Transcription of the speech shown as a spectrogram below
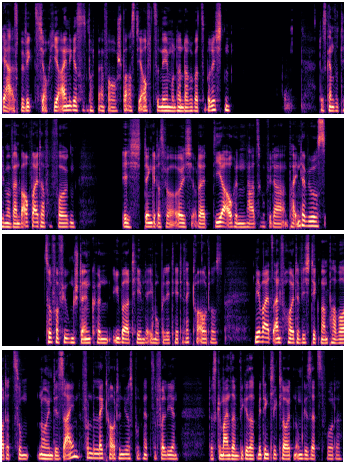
ja, es bewegt sich auch hier einiges. Es macht mir einfach auch Spaß, die aufzunehmen und dann darüber zu berichten. Das ganze Thema werden wir auch weiter verfolgen. Ich denke, dass wir euch oder dir auch in naher Zukunft wieder ein paar Interviews zur Verfügung stellen können über Themen der E-Mobilität, Elektroautos. Mir war jetzt einfach heute wichtig, mal ein paar Worte zum neuen Design von elektroautonews.net zu verlieren, das gemeinsam, wie gesagt, mit den Klickleuten umgesetzt wurde.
